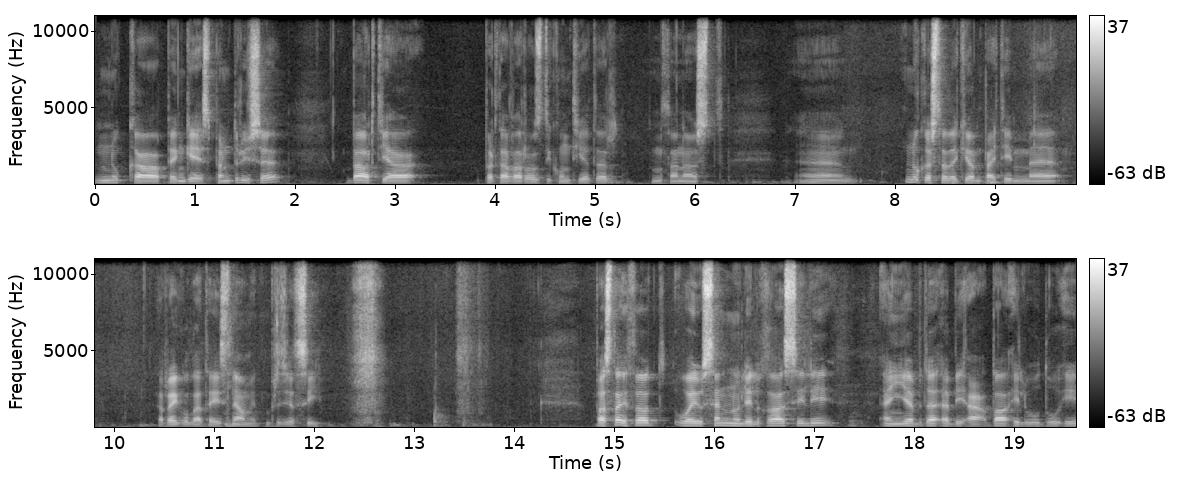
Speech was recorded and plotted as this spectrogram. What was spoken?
nuk ka pengesë. Përndryshe, bartja për ta varrosë dikun tjetër, domethënë nuk është edhe kjo në pajtim me rregullat e Islamit në përgjithësi. Pastaj thotë wa yusannu lil ghasili an yabda bi a'da'i al-wudu'i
